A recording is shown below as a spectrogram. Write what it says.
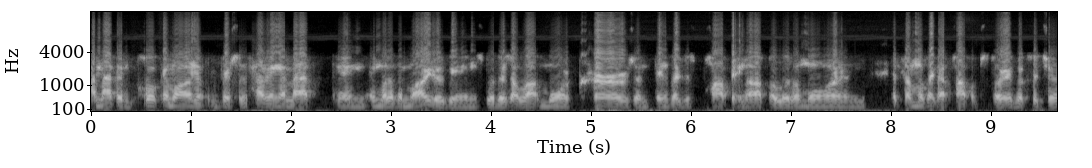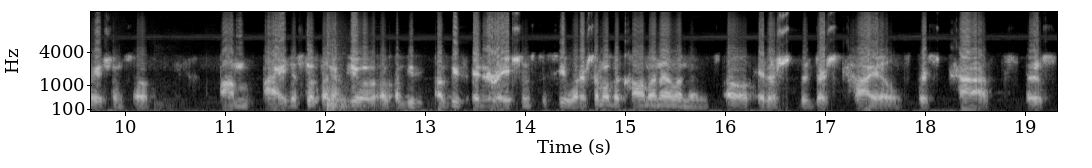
a map in Pokemon versus having a map in, in one of the Mario games where there's a lot more curves and things are just popping up a little more and it's almost like a pop-up storybook situation. So um, I just looked at a few of, of, these of these iterations to see what are some of the common elements. Oh, okay. There's there's tiles. There's paths. There's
